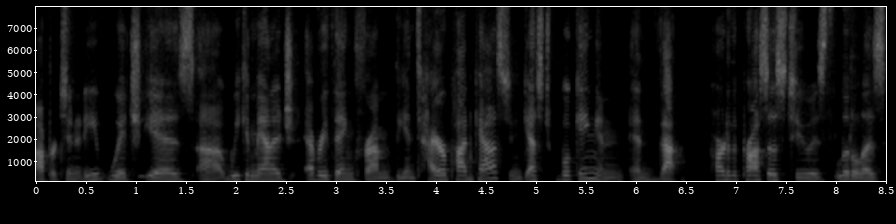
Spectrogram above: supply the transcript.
opportunity, which is uh, we can manage everything from the entire podcast and guest booking and and that part of the process to as little as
